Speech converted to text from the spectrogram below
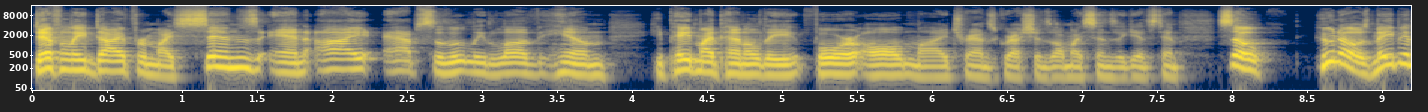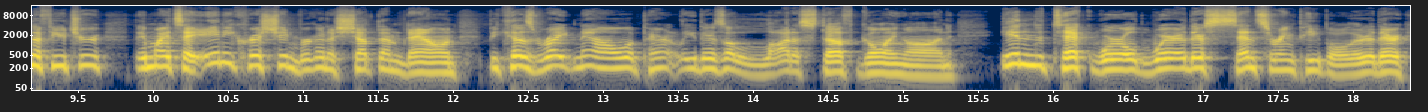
Definitely died for my sins, and I absolutely love him. He paid my penalty for all my transgressions, all my sins against him. So, who knows? Maybe in the future, they might say, any Christian, we're going to shut them down because right now, apparently, there's a lot of stuff going on in the tech world where they're censoring people, they're, they're,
